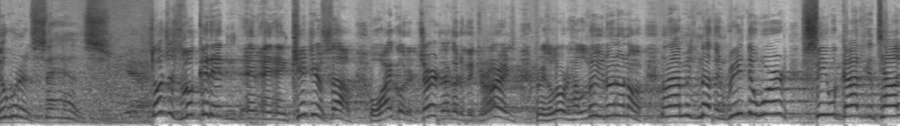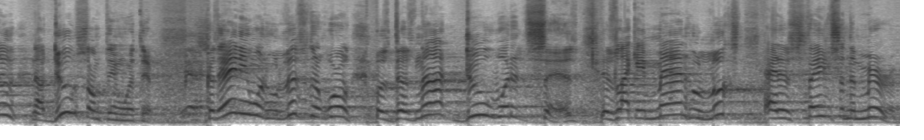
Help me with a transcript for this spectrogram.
Do what it says. Yes. Don't just look at it and, and, and, kid yourself. Oh, I go to church, I go to Victoria's, praise the Lord, hallelujah. No, no, no. No, that means nothing. Read the word, see what God can tell you. Now do something with it. Because yes. anyone who listens to the world but does not do what it says is like a man who looks at his face in the mirror.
